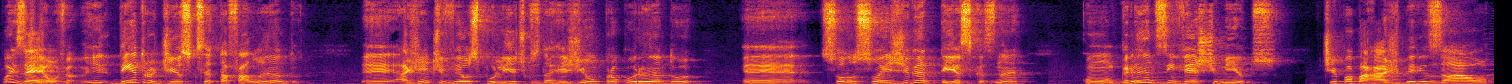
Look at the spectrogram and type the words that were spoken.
Pois é, Elvio. E dentro disso que você está falando, é, a gente vê os políticos da região procurando é, soluções gigantescas, né? com grandes investimentos, tipo a barragem Berizal,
